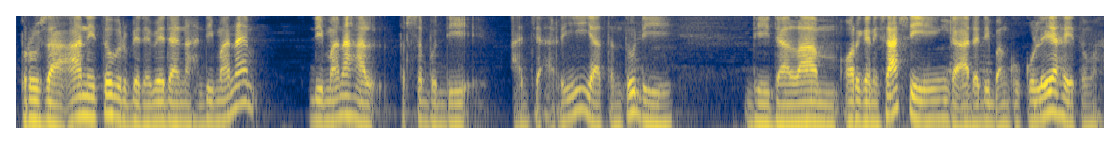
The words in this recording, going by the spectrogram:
perusahaan itu berbeda-beda. Nah di mana di mana hal tersebut diajari ya tentu di di dalam organisasi nggak ada di bangku kuliah itu mah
